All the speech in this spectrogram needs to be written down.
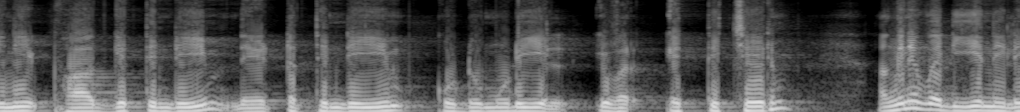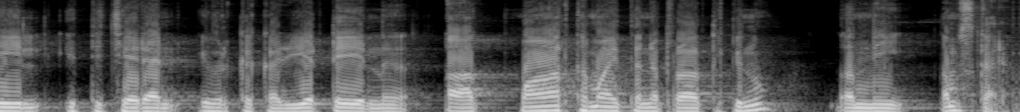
ഇനി ഭാഗ്യത്തിന്റെയും നേട്ടത്തിന്റെയും കൊടുമുടിയിൽ ഇവർ എത്തിച്ചേരും. അങ്ങനെ വലിയ നിലയിൽ എത്തിച്ചേരാൻ ഇവർക്ക് കഴിയട്ടെ എന്ന് ആത്മാർത്ഥമായി തന്നെ പ്രാർത്ഥിക്കുന്നു. നന്ദി നമസ്കാരം.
